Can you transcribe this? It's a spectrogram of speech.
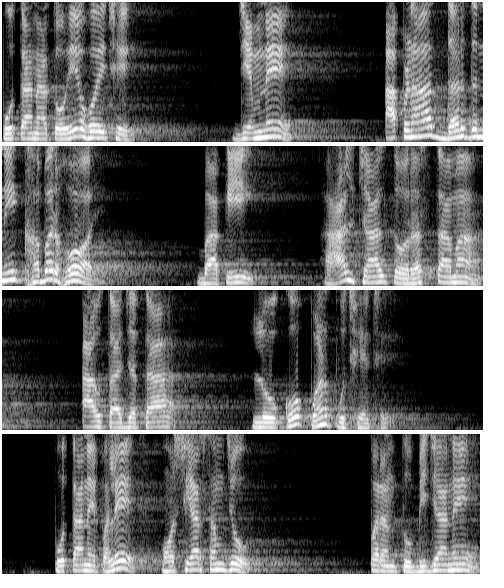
પોતાના તો એ હોય છે જેમને આપણા દર્દની ખબર હોય. બાકી હાલચાલ તો રસ્તામાં આવતા જતા લોકો પણ પૂછે છે. પોતાને ભલે હોશિયાર સમજો પરંતુ બીજાને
